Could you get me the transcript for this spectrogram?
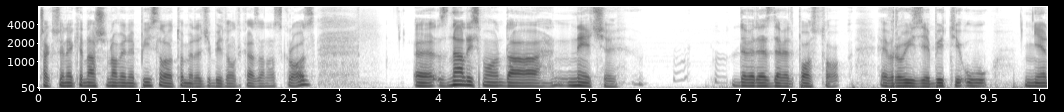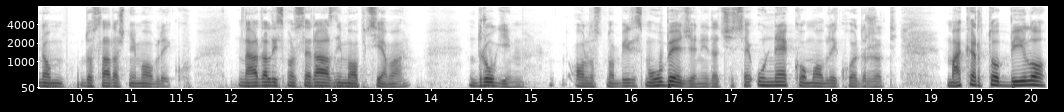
čak su neke naše novine pisale o tome da će biti otkazana skroz. E, znali smo da neće 99% Eurovizije biti u njenom dosadašnjem obliku. Nadali smo se raznim opcijama, drugim, odnosno bili smo ubeđeni da će se u nekom obliku održati. Makar to bilo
